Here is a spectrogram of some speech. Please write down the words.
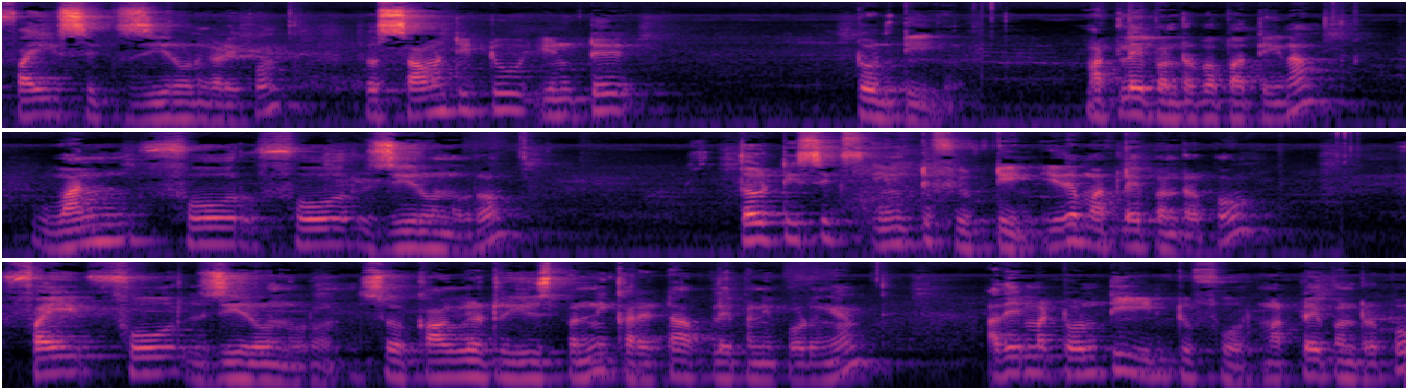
ஃபைவ் சிக்ஸ் ஜீரோன்னு கிடைக்கும். So seventy two into twenty multiply பண்ணுறப்ப பார்த்தீங்கன்னா ஒன் ஃபோர் ஃபோர் ஜீரோன்னு வரும். தேர்ட்டி சிக்ஸ் இன்ட்டு ஃபிஃப்டீன் இதை மல்டிப்ளை பண்ணுறப்போ ஃபைவ் ஃபோர் ஜீரோன்னு வரும் ஸோ கால்குலேட்டர் யூஸ் பண்ணி கரெக்டாக அப்ளை பண்ணி போடுங்க. அதே மாதிரி டுவெண்ட்டி இன்ட்டு ஃபோர் மல்டிப்ளை பண்ணுறப்போ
